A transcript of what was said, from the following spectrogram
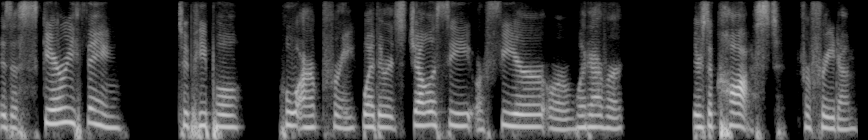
is a scary thing to people who aren't free, whether it's jealousy or fear or whatever. There's a cost for freedom.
